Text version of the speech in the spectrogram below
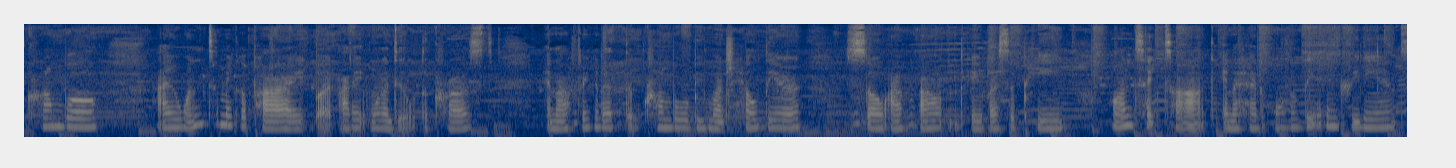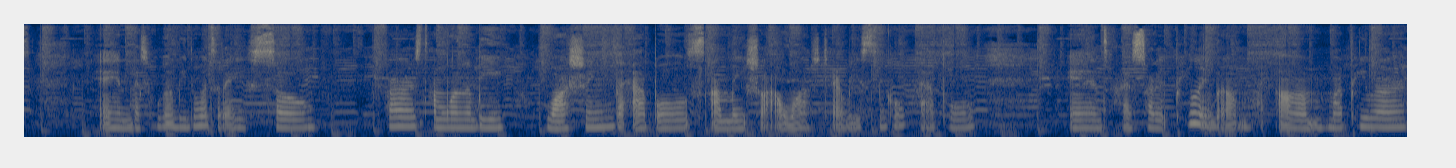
crumble. I wanted to make a pie, but I didn't want to deal with the crust. And I figured that the crumble would be much healthier. So I found a recipe on TikTok and I had all of the ingredients. And that's what we're going to be doing today. So first, I'm going to be washing the apples. I made sure I washed every single apple and I started peeling them. Um, my peeler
